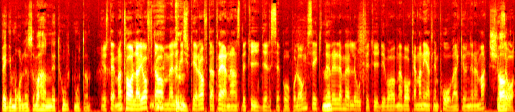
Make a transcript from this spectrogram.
bägge målen så var han ett hot mot dem. Just det, man talar ju ofta om, eller diskuterar ofta tränarens betydelse på, på lång sikt. Mm. Där är den väl otvetydig. Men vad kan man egentligen påverka under en match och ja. så?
